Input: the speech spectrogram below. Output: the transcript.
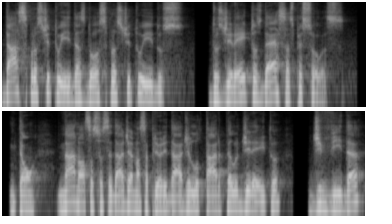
das prostituídas, dos prostituídos, dos direitos dessas pessoas. Então, na nossa sociedade, a nossa prioridade é lutar pelo direito de vida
